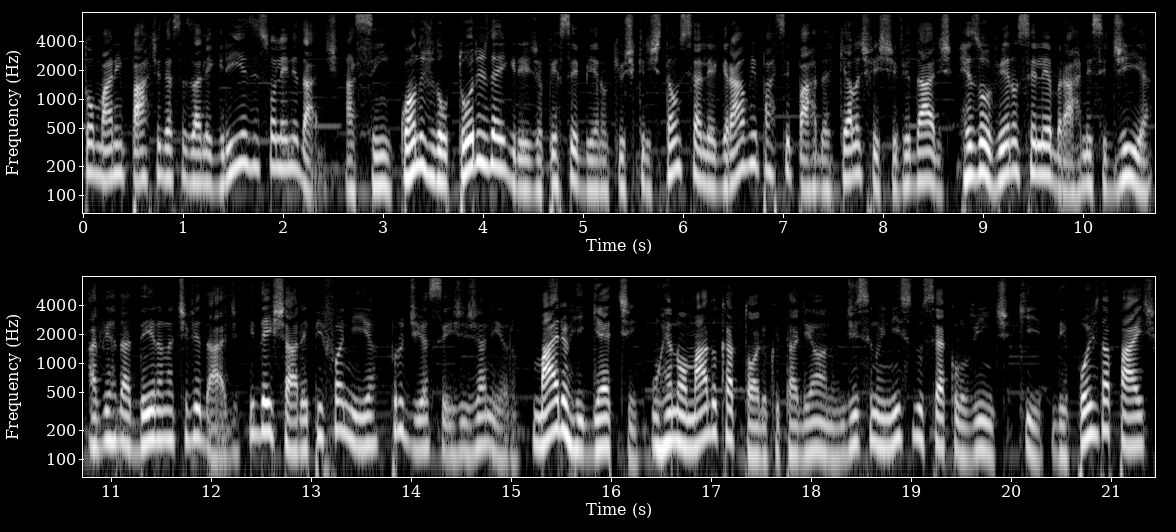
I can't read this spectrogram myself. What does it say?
tomarem parte dessas alegrias e solenidades. Assim, quando os doutores da igreja perceberam que os cristãos se alegravam em participar daquelas festividades, resolveram celebrar nesse dia a verdadeira natividade e deixar a Epifania para o dia 6 de janeiro. Mario Righetti, um renomado católico italiano, disse no início do século XX que, depois da paz,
